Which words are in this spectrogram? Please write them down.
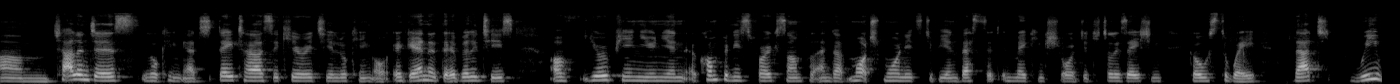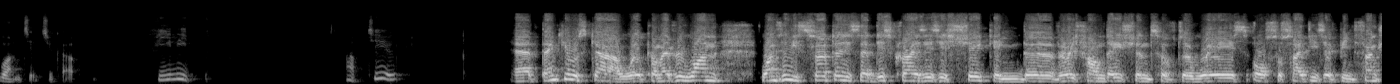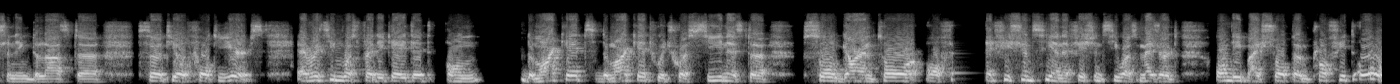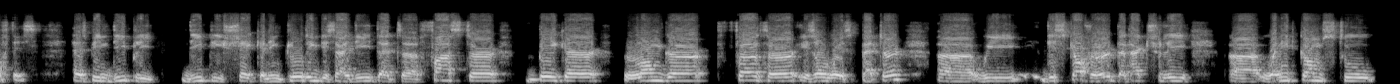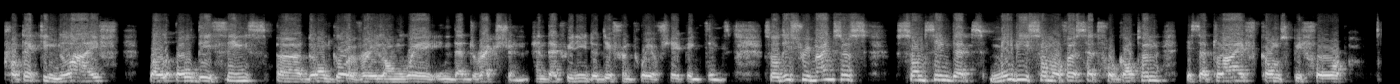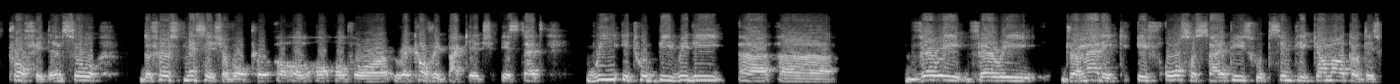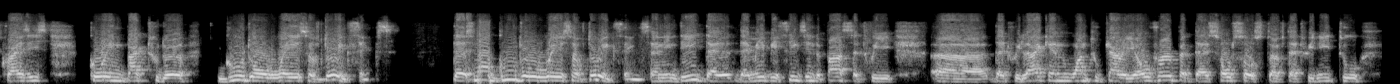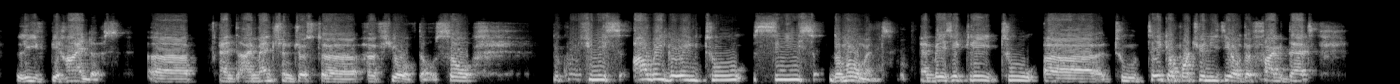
um, challenges looking at data security, looking again at the abilities of European Union uh, companies, for example, and that much more needs to be invested in making sure digitalization goes the way that we want it to go. Philippe, up to you. Uh, thank you, Oscar. Welcome, everyone. One thing is certain is that this crisis is shaking the very foundations of the ways all societies have been functioning the last uh, 30 or 40 years. Everything was predicated on the market, the market which was seen as the sole guarantor of efficiency and efficiency was measured only by short-term profit. All of this has been deeply deeply shaken, including this idea that uh, faster, bigger, longer, further is always better. Uh, we discovered that actually uh, when it comes to protecting life, well, all these things uh, don't go a very long way in that direction and that we need a different way of shaping things. So this reminds us something that maybe some of us had forgotten is that life comes before profit. And so the first message of our, of, of our recovery package is that we it would be really uh, uh, very, very dramatic if all societies would simply come out of this crisis going back to the good old ways of doing things. There's no good old ways of doing things, and indeed, there, there may be things in the past that we uh, that we like and want to carry over, but there's also stuff that we need to leave behind us. Uh, and I mentioned just a, a few of those. So the question is, are we going to seize the moment and basically to uh, to take opportunity of the fact that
